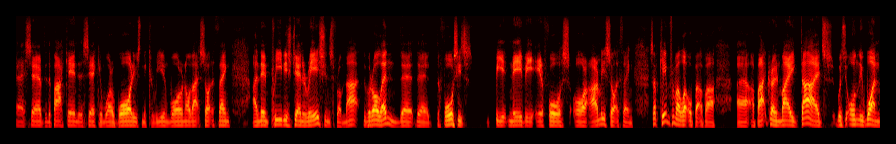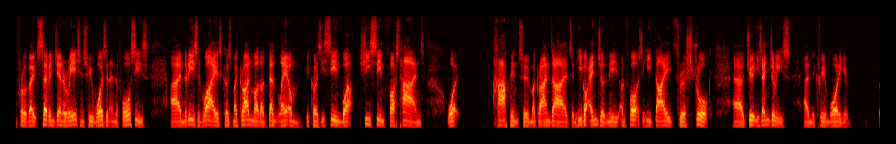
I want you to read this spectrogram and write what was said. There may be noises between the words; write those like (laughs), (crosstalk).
uh, served in the back end of the Second World War. He was in the Korean War and all that sort of thing. And then previous generations from that, they were all in the the, the forces, be it Navy, Air Force, or Army sort of thing. So I've came from a little bit of a uh, a background. My dad was the only one from about seven generations who wasn't in the forces. And the reason why is because my grandmother didn't let him because he's seen what she's seen firsthand what happened to my granddad and he got injured and he unfortunately he died through a stroke uh, due to his injuries and the Korean War he get,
